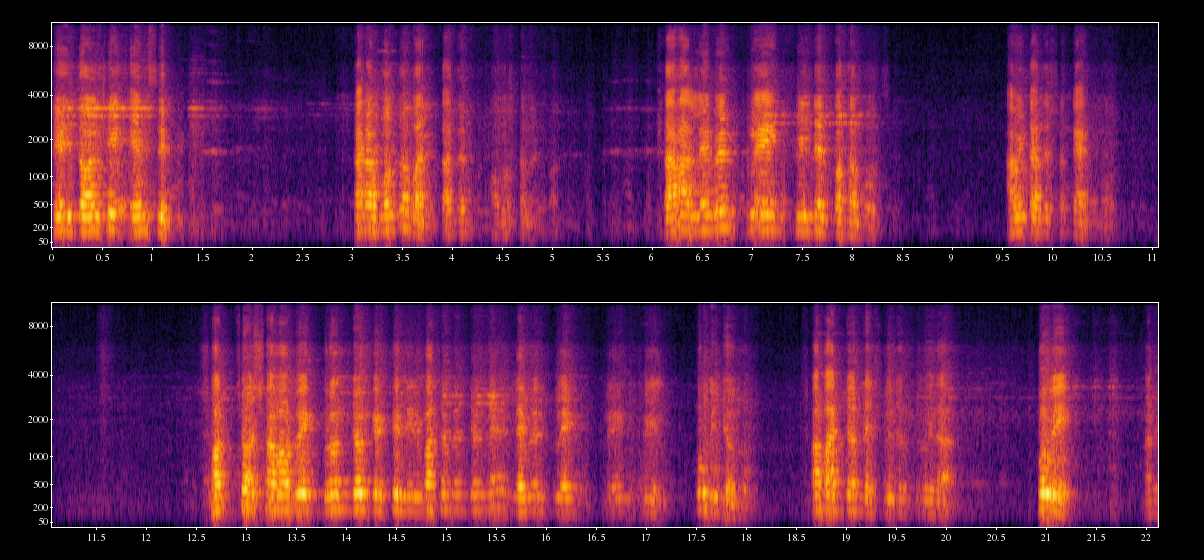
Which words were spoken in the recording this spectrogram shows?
সেই দলটি এনসিপি। তারা বলতে পারে তাদের অবস্থানের কথা। তারা লেভেল প্লেইং ফিল্ডের কথা বলছে। আমি তাদের সঙ্গে একমত। স্বচ্ছ, স্বাভাবিক গ্রহণযোগ্য একটি নির্বাচনের জন্য লেভেল প্লেইং প্লেইং ফিল্ড খুবই জরুরি। সবার জন্য সুযোগ সুবিধা খুবই মানে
